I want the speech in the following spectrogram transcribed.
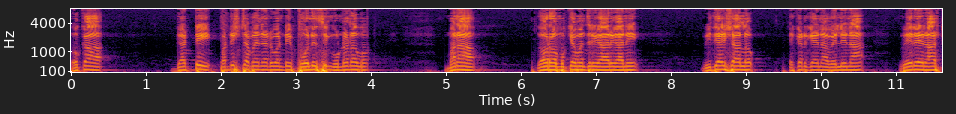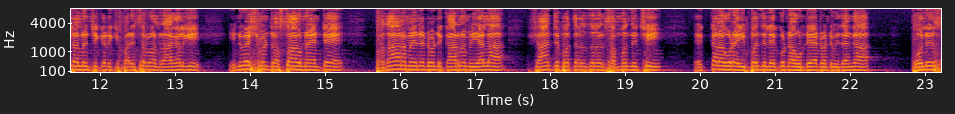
ఒక గట్టి పటిష్టమైనటువంటి పోలీసింగ్ ఉండడం మన గౌరవ ముఖ్యమంత్రి గారు కానీ విదేశాల్లో ఎక్కడికైనా వెళ్ళినా వేరే రాష్ట్రాల నుంచి ఇక్కడికి పరిశ్రమలు రాగలిగి ఇన్వెస్ట్మెంట్స్ వస్తూ ఉన్నాయంటే ప్రధానమైనటువంటి కారణం ఇవాళ శాంతి భద్రతలకు సంబంధించి ఎక్కడ కూడా ఇబ్బంది లేకుండా ఉండేటువంటి విధంగా పోలీస్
